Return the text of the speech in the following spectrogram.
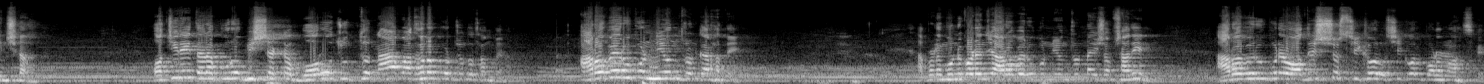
ইনশাআল্লাহ। অচিরেই তারা পুরো বিশ্বে একটা বড় যুদ্ধ না বাঁধানো পর্যন্ত থামবে না। আরবের উপর নিয়ন্ত্রণ কার হাতে? আপনারা মনে করেন যে আরবের উপর নিয়ন্ত্রণ নাই, সব স্বাধীন? আরবের উপরে অদৃশ্য শিকল শিকল পড়ানো আছে।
